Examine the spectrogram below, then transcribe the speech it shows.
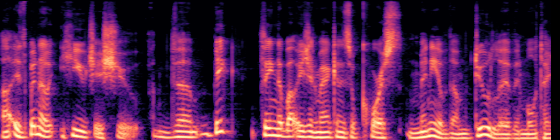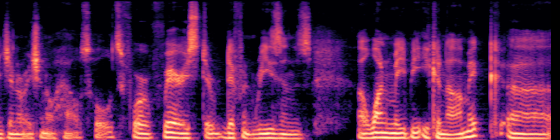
uh, it's been a huge issue. The big thing about Asian Americans, of course, many of them do live in multi generational households for various different reasons. Uh, one may be economic, uh,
